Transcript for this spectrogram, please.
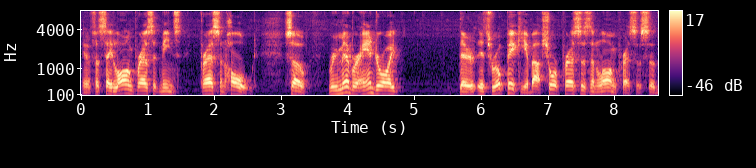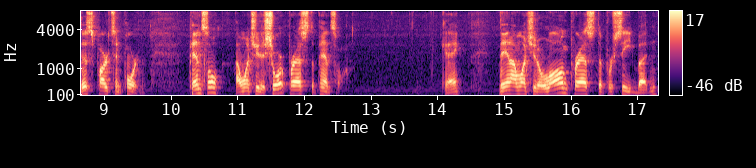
And if I say long press, it means press and hold. So remember, Android, it's real picky about short presses and long presses. So this part's important. Pencil, I want you to short press the pencil. Okay. Then I want you to long press the proceed button.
